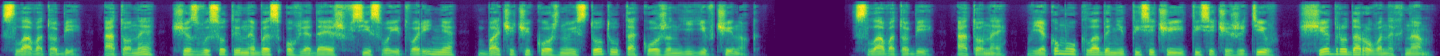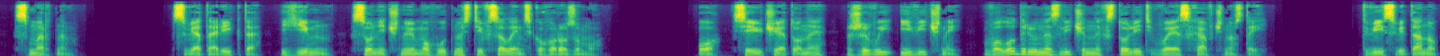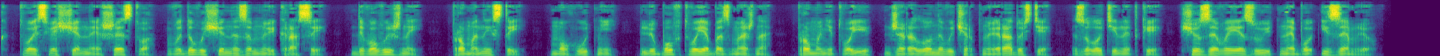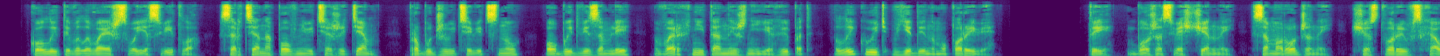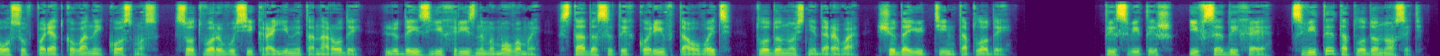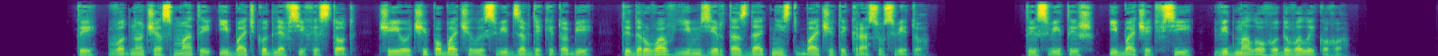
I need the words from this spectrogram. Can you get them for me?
Слава тобі, а то не, що з висоти небес оглядаєш всі свої творіння, бачачи кожну істоту та кожен її вчинок. Слава тобі, а то не, в якому укладені тисячі і тисячі життів, щедро дарованих нам, смертним. Свята рікта, гімн, сонячної могутності вселенського розуму. О, сяючи атоне, живий і вічний, володарю незлічених століть ВСХвчностей. Твій світанок, твоє священне шество, видовище неземної краси, дивовижний, променистий, могутній, любов твоя безмежна, промені твої, джерело невичерпної радості, золоті нитки, що завеязують небо і землю. Коли ти виливаєш своє світло, серця наповнюються життям, пробуджуються від сну, обидві землі, верхній та нижній Єгипет, ликують в єдиному пориві. Ти, Боже священний, самороджений, що створив з хаосу впорядкований космос, сотворив усі країни та народи, людей з їх різними мовами, стада ситих корів та овець, плодоносні дерева, що дають тінь та плоди. Ти світиш, і все дихає, цвіте та плодоносить. Ти, водночас мати і батько для всіх істот, чиї очі побачили світ завдяки тобі, ти дарував їм зір та здатність бачити красу світу. Ти світиш, і бачать всі, від малого до великого.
